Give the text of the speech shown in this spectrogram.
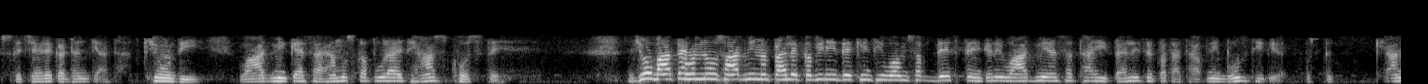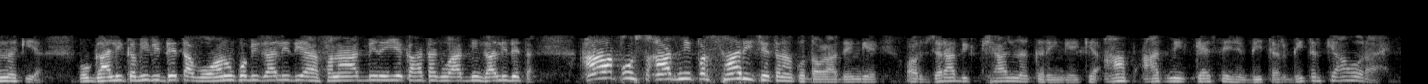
उसके चेहरे का ढंग क्या था? क्यों दी? वो आदमी कैसा है? हम उसका पूरा इतिहास खोजते हैं। जो बातें हमने उस आदमी में पहले कभी नहीं देखी थी, वो हम सब देखते हैं कि नहीं, वो आदमी ऐसा था ही, पहले से पता था, अपनी भूल थी कि उस पर ख्याल न किया। वो गाली कभी भी देता, वो औरों को भी गाली दिया, फला आदमी ने ये कहा था कि वो आदमी गाली देता। आप उस आदमी पर सारी चेतना को दौड़ा देंगे और जरा भी ख्याल न करेंगे कि आप आदमी कैसे हैं भीतर। भीतर क्या हो रहा है?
